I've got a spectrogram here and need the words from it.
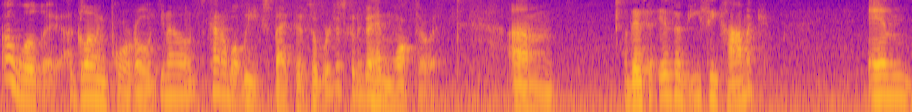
oh, well, a glowing portal, you know, it's kind of what we expected. So we're just going to go ahead and walk through it. Um, this is a DC comic. In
